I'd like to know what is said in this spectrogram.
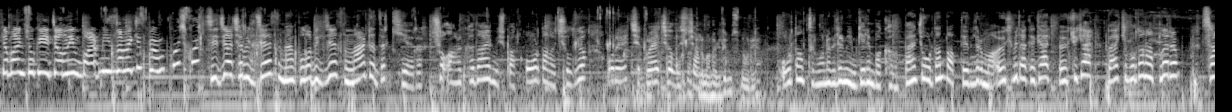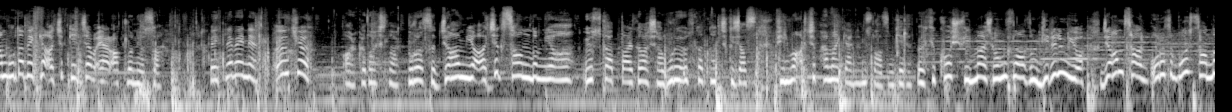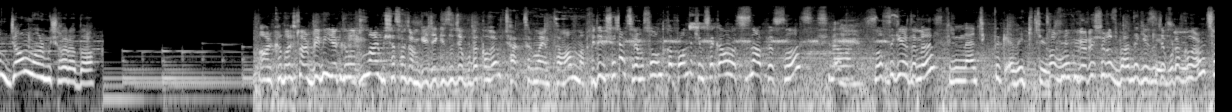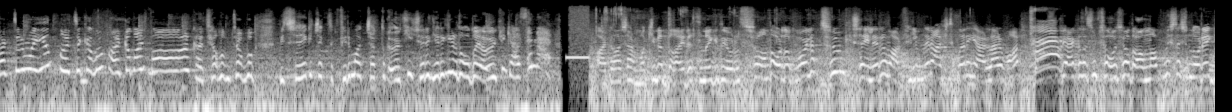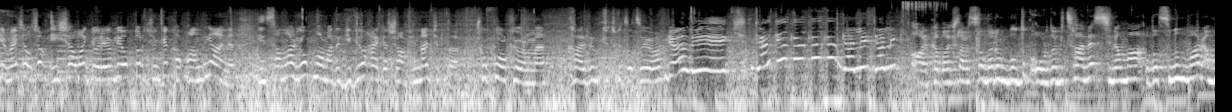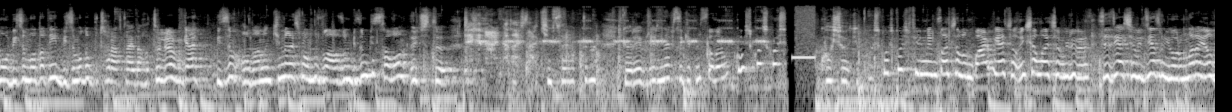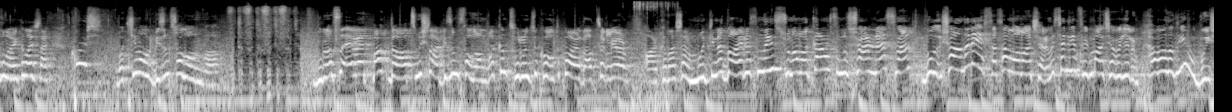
Ya ben çok heyecanlıyım. Barbie izlemek istiyorum. Koş koş. Sizce açabileceğiz mi? Bulabileceğiz mi? Nerededir ki yeri? Şu arkadaymış bak. Oradan açılıyor. Oraya çıkmaya çalışacağım. Tırmanabilir misin oraya? Oradan tırmanabilir miyim? Gelin bakalım. Bence oradan da atlayabilirim ha. Öykü bir dakika gel. Öykü gel. Belki buradan atlarım. Sen burada bekle. Açıp geçeceğim eğer atlanıyorsa. Bekle beni. Öykü. Arkadaşlar burası cam ya açık sandım ya. Üst katta arkadaşlar buraya üst kattan çıkacağız. Filmi açıp hemen gelmemiz lazım gelin. Öykü koş filmi açmamız lazım girilmiyor. Cam san orası boş sandım cam varmış arada. Arkadaşlar beni yakaladılar. Bir şey söyleyeceğim. Gece gizlice burada kalıyorum. Çaktırmayın tamam mı? Bir de bir şey söyleyeceğim. Salonu kapandı. Kimse kalmadı. Siz ne yapıyorsunuz? Sinema. Nasıl girdiniz? Filmden çıktık eve gidiyoruz. Tamam görüşürüz. Ben de gizlice burada kalıyorum. Çaktırmayın. Hoşçakalın arkadaşlar. Kaçalım çabuk. Biz şeye gidecektik. Film açacaktık. Öykü içeri geri girdi odaya. Öykü gelsene. Arkadaşlar makine dairesine gidiyoruz. Şu anda orada böyle tüm şeyleri var. Filmleri açtıkları yerler var. Bir arkadaşım çalışıyordu anlatmıştı. Şimdi oraya girmeye çalışacağım. İnşallah görevli yoktur. Çünkü kapandı yani. İnsanlar yok normalde. Gidiyor herkes şu an filmden çıktı. Çok korkuyorum ben. Kalbim küt küt atıyor. Geldik. Gel gel gel gel gel. Geldik geldik. Arkadaşlar sanırım bulduk. Orada bir tane sinema odasının var ama o bizim oda değil. Bizim oda bu taraftaydı. Hatırlıyorum gel. Bizim odanınkini açmamız lazım. Bizimki salon 3'tü. Gelin arkadaşlar kimse yok değil mi? Görevlilerin hepsi gitmiş sanırım. Koş koş koş. Koş Öykü koş koş koş filmimizi açalım. Barbie açalım. İnşallah açabiliriz. Sizce açabileceğiz mi? Yorumlara yazın arkadaşlar. Koş. Bakayım ama bizim salonda. Burası evet bak dağıtmışlar bizim salon. Bakın turuncu koltuk vardı hatırlıyorum. Arkadaşlar makine dairesindeyiz. Şuna bakar mısınız? Şu an resmen bu şu anda ne istesem onu açarım. İstediğim filmi açabilirim. Havalı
